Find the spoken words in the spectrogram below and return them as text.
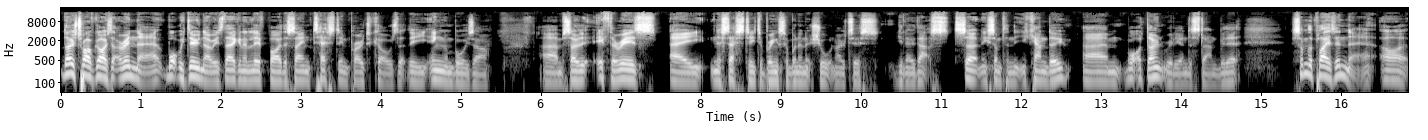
Those twelve guys that are in there, what we do know is they're going to live by the same testing protocols that the England boys are. Um, so if there is a necessity to bring someone in at short notice, you know that's certainly something that you can do. Um, what I don't really understand with it, some of the players in there are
